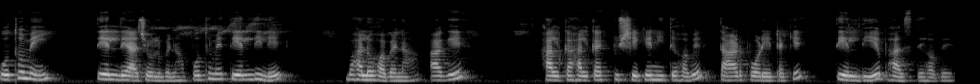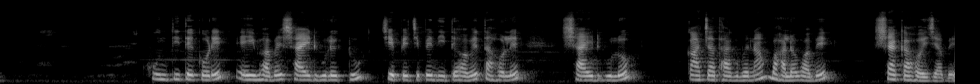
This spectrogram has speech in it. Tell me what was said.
প্রথমেই তেল দেওয়া চলবে না, প্রথমে তেল দিলে ভালো হবে না। আগে হালকা হালকা একটু সেকে নিতে হবে, তারপরে এটাকে তেল দিয়ে ভাজতে হবে। খুন্তিতে করে এইভাবে সাইডগুলো একটু চেপে চেপে দিতে হবে, তাহলে সাইডগুলো কাঁচা থাকবে না, ভালোভাবে সেকা হয়ে যাবে।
